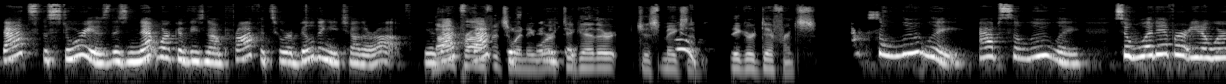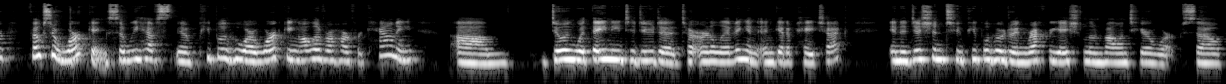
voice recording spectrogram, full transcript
That's the story is this network of these nonprofits who are building each other up. You know, Nonprofits, that's, that's when they work together, just makes Ooh. a bigger difference. Absolutely, absolutely. So whatever you know, we're folks are working. So we have you know people who are working all over Harford County, um, doing what they need to do to to earn a living and, and get a paycheck. In addition to people who are doing recreational and volunteer work. So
